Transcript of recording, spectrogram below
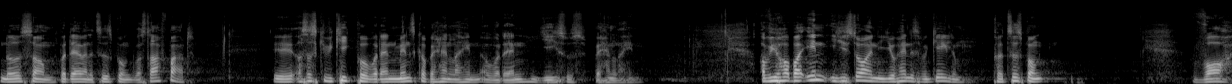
noget som på daværende tidspunkt var strafbart. Øh, og så skal vi kigge på, hvordan mennesker behandler hende, og hvordan Jesus behandler hende. Og vi hopper ind i historien i Johannes evangelium på et tidspunkt, hvor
